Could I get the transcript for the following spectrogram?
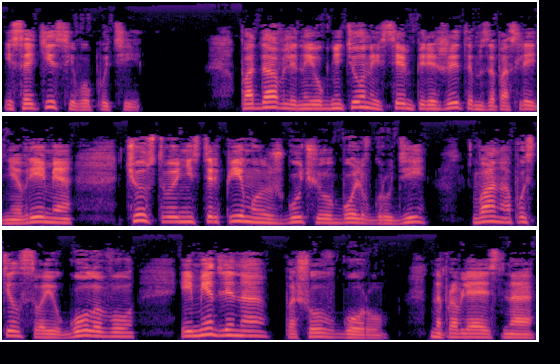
и сойти с его пути. Подавленный и угнетенный всем пережитым за последнее время, чувствуя нестерпимую жгучую боль в груди, Ван опустил свою голову и медленно пошел в гору, направляясь на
